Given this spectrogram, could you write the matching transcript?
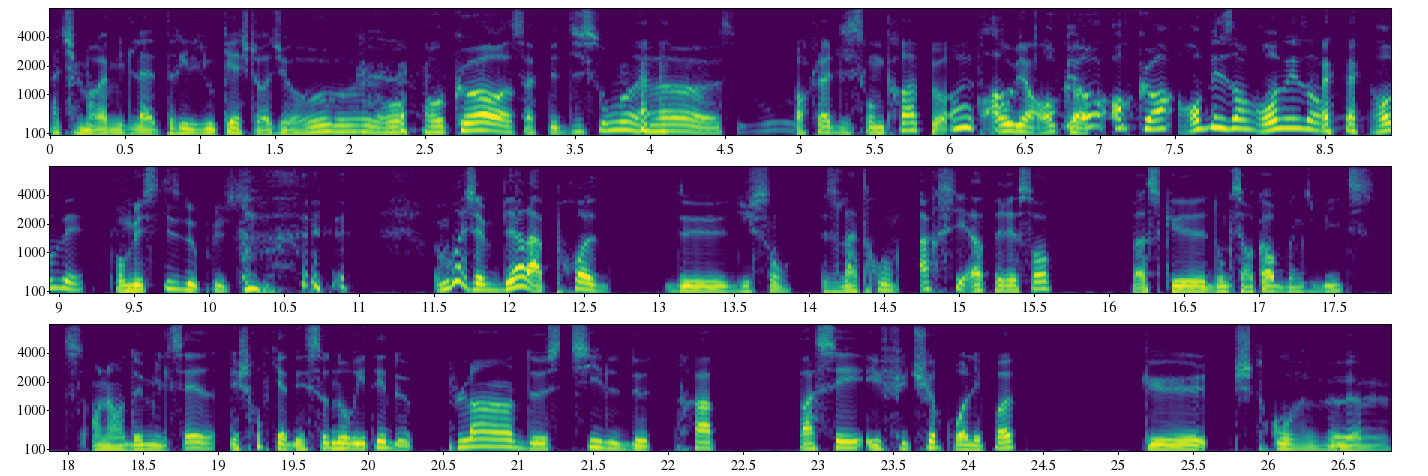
Ah, tu m'aurais mis de la drill UK, je t'aurais dit oh, oh, encore, ça fait 10 sons là, c'est bon. Alors que là, 10 sons de trappe, oh, trop Oh, bien, trop encore. bien, encore, remets-en, remets-en, remets. On met 6 de plus. Moi, j'aime bien la prod de, du son. Je la trouve archi intéressante parce que donc c'est encore Bunks Beats. On est en 2016 et je trouve qu'il y a des sonorités de plein de styles de trap passés et futurs pour l'époque que je trouve. euh,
